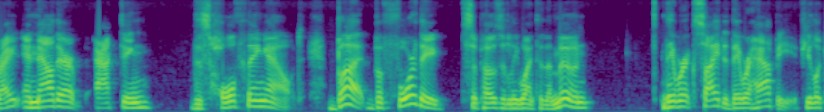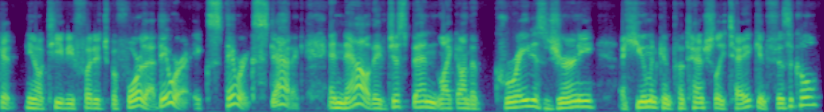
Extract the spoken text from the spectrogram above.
right? And now they're acting this whole thing out. But before they supposedly went to the moon, they were excited. They were happy. If you look at you know tv footage before that they were ex- they were ecstatic. And now they've just been like on the greatest journey a human can potentially take in physical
